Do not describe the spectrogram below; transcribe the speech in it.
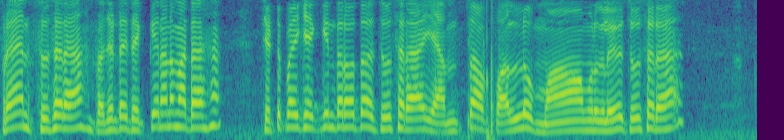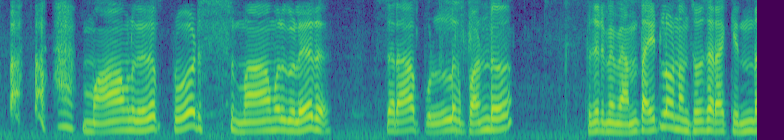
ఫ్రెండ్స్ చూసారా? ప్రజెంట్ అయితే ఎక్కానమాట చెట్టు పైకి ఎక్కిన తర్వాత చూసారా? ఎంత పళ్ళు మామూలుగా లేదు చూసారా? మామూలుగా లేదు ఫ్రూట్స్ మామూలుగా లేదు. చూసారా? పుల్లగా పండు. ప్రజెంట్ మేము ఎంత హైట్లో ఉన్నాం చూసారా? కింద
